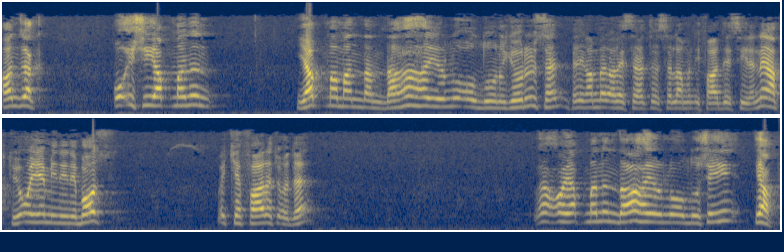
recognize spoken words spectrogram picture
Ancak o işi yapmanın yapmamandan daha hayırlı olduğunu görürsen Peygamber aleyhissalatü vesselamın ifadesiyle ne yap diyor? O yeminini boz ve kefaret öde. Ve o yapmanın daha hayırlı olduğu şeyi yap.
